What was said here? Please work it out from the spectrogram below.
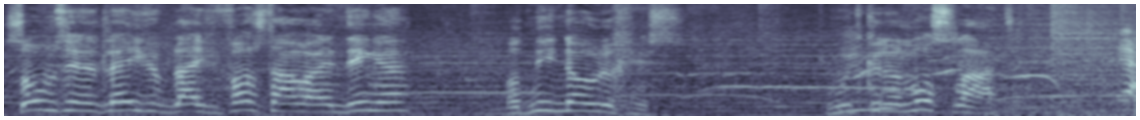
Soms in het leven blijf je vasthouden aan dingen wat niet nodig is. Je moet kunnen loslaten. Ja.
